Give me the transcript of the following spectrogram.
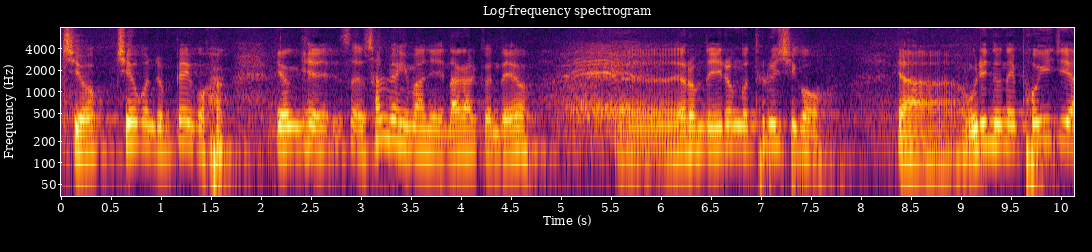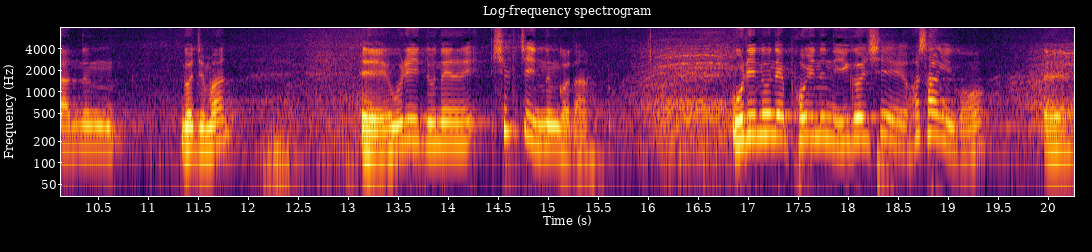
지옥 지옥은 좀 빼고 연계 설명이 많이 나갈 건데요. 에, 여러분들 이런 거 들으시고 야, 우리 눈에 보이지 않는 거지만, 예, 우리 눈에 실제 있는 거다. 우리 눈에 보이는 이것이 허상이고, 예,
